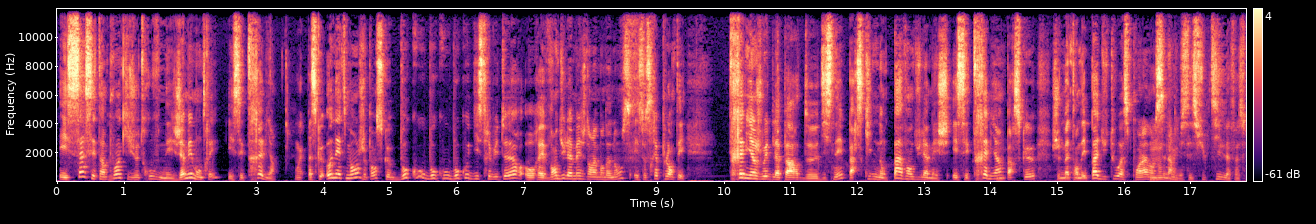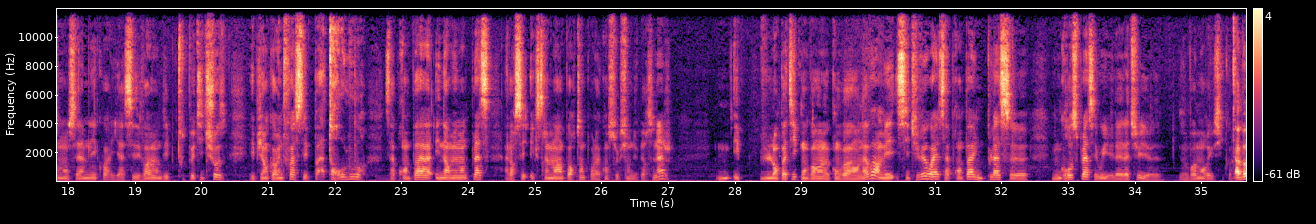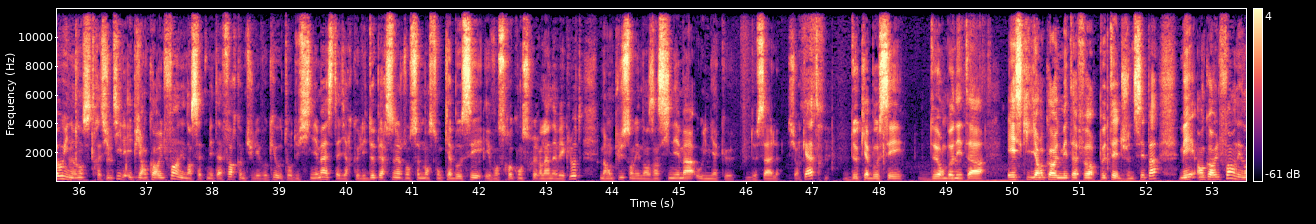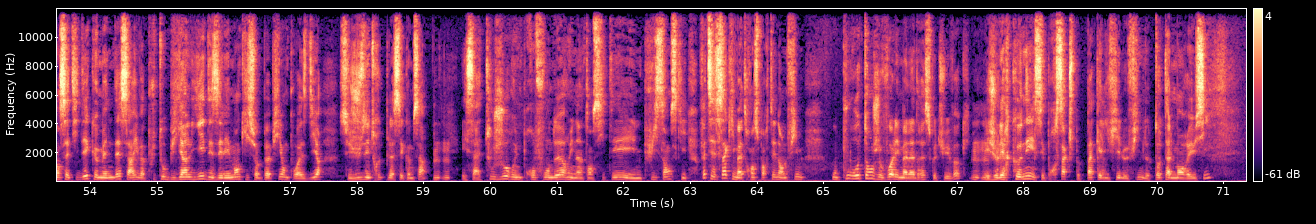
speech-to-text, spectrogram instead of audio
Et ça, c'est un point qui, je trouve, n'est jamais montré, et c'est très bien. Ouais. Parce que honnêtement, je pense que beaucoup, beaucoup, beaucoup de distributeurs auraient vendu la mèche dans la bande-annonce et se seraient plantés. Très bien joué de la part de Disney, parce qu'ils n'ont pas vendu la mèche. Et c'est très bien, Mm. parce que je ne m'attendais pas du tout à ce point-là dans le scénario. C'est subtil la façon dont c'est amené, quoi. C'est vraiment des toutes petites choses. Et puis encore une fois, c'est pas trop lourd. Ça prend pas énormément de place. Alors c'est extrêmement important pour la construction du personnage et l'empathie qu'on va, en- qu'on va en avoir. Mais si tu veux, ouais, ça prend pas une place, euh, une grosse place. Et oui, là- là-dessus, euh, Ils ont vraiment réussi quoi. Ah bah oui, non, non, c'est très subtil. Et puis encore une fois, on est dans cette métaphore, comme tu l'évoquais, autour du cinéma, c'est-à-dire que les deux personnages non seulement sont cabossés et vont se reconstruire l'un avec l'autre, mais en plus on est dans un cinéma où il n'y a que deux salles sur quatre, deux cabossés, deux en bon état, est-ce qu'il y a encore une métaphore? Peut-être, je ne sais pas. Mais encore une fois, on est dans cette idée que Mendes arrive à plutôt bien lier des éléments qui, sur le papier, on pourrait se dire, c'est juste des trucs placés comme ça. Mm, mm. Et ça a toujours une profondeur, une intensité et une puissance qui... En fait, c'est ça qui m'a transporté dans le film. Où pour autant, je vois les maladresses que tu évoques, Mm, et je les reconnais, et c'est pour ça que je peux pas qualifier le film de totalement réussi.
